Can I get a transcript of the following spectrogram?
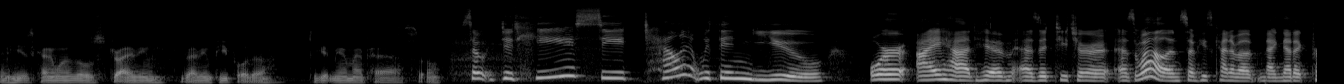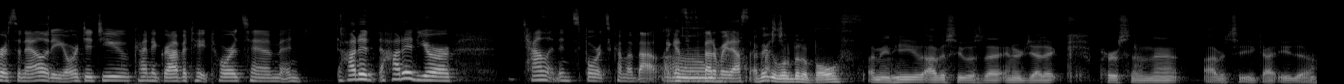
and he was kind of one of those driving driving people to to get me on my path. So. So, did he see talent within you, or I had him as a teacher as well, and so he's kind of a magnetic personality, or did you kind of gravitate towards him? And how did how did your talent in sports come about? I guess it's a better way to ask that Um, I think question. a little bit of both. I mean, he obviously was that energetic person that obviously got you to,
